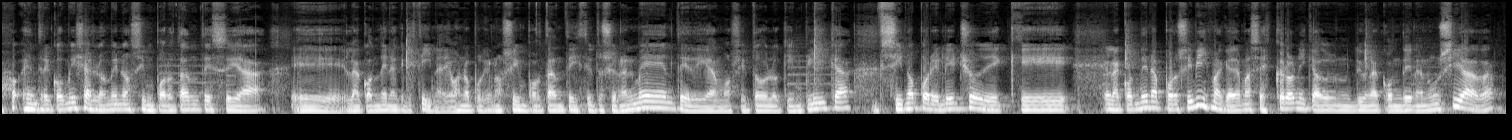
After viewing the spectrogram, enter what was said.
entre comillas, lo menos importante sea eh, la condena crítica Digamos, no porque no sea importante institucionalmente, digamos, y todo lo que implica, sino por el hecho de que la condena por sí misma, que además es crónica de una condena anunciada,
